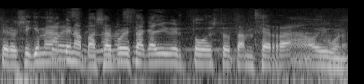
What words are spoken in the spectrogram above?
pero sí que me da pues, pena pasar por esta calle y ver todo esto tan cerrado y bueno.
